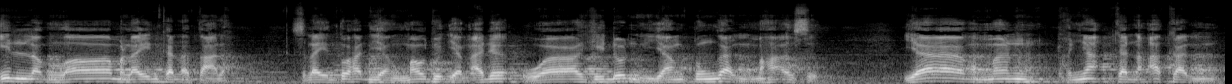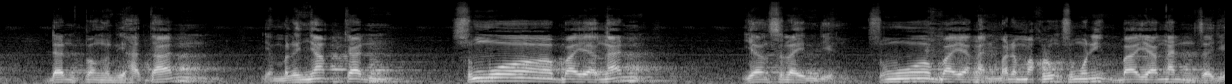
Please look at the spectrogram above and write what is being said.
illallah melainkan Allah selain Tuhan yang maujud yang ada wahidun yang tunggal maha esa. Yang menyenyakkan akal dan penglihatan yang melenyapkan semua bayangan yang selain dia. Semua bayangan. Mana makhluk semua ni? Bayangan saja.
